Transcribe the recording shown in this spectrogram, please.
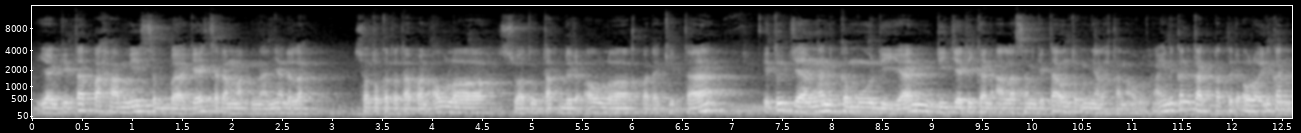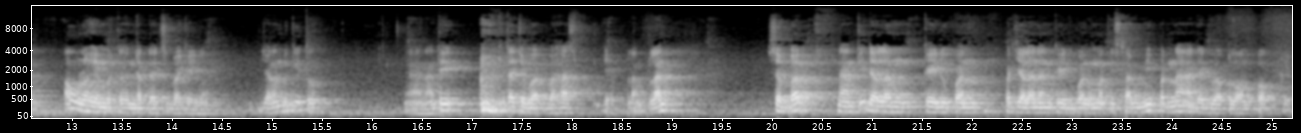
yang kita pahami sebagai secara maknanya adalah suatu ketetapan Allah, suatu takdir Allah kepada kita itu jangan kemudian dijadikan alasan kita untuk menyalahkan Allah. Nah, ini kan takdir Allah, ini kan Allah yang berkehendak dan sebagainya. Jangan begitu. Nah, nanti kita coba bahas ya pelan-pelan. Sebab nanti dalam kehidupan perjalanan kehidupan umat Islam ini pernah ada dua kelompok. Ya.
